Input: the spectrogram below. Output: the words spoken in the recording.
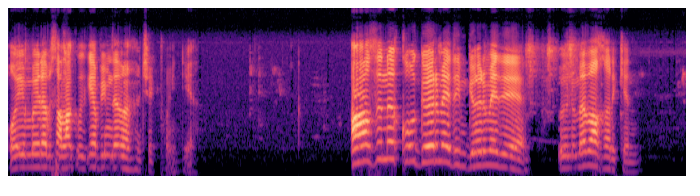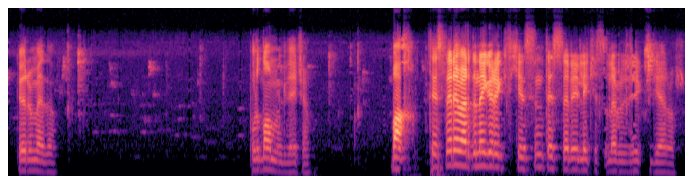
Oyun böyle bir salaklık yapayım deme. Checkpoint diye. Ağzını ko görmedim görmedim. Önüme bakarken. Görmedim. Buradan mı gideceğim? Bak testere verdiğine göre kesin testereyle kesilebilecek bir yer var.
